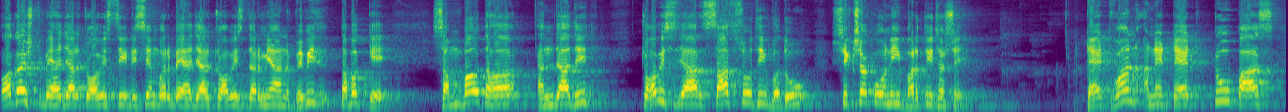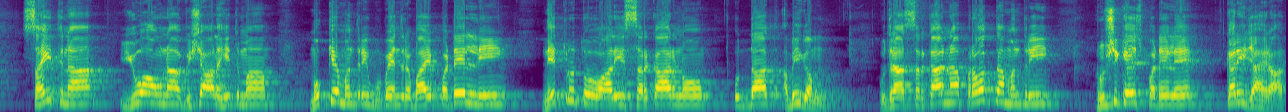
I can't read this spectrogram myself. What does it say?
ઓગસ્ટ બે હજાર ચોવીસથી ડિસેમ્બર બે હજાર ચોવીસ દરમિયાન વિવિધ તબક્કે સંભવતઃ અંદાજિત ચોવીસ હજાર સાતસોથી વધુ શિક્ષકોની ભરતી થશે. ટેટ વન અને ટેટ ટુ પાસ સહિતના યુવાઓના વિશાળ હિતમાં મુખ્યમંત્રી ભૂપેન્દ્રભાઈ પટેલની નેતૃત્વવાળી સરકારનો ઉદ્દાત અભિગમ ગુજરાત સરકારના પ્રવક્તા મંત્રી ઋષિકેશ પટેલે કરી જાહેરાત.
